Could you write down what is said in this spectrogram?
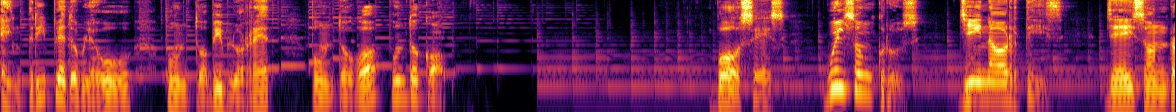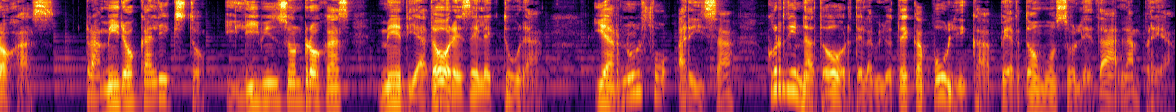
en www.biblored.go.co. Voces Wilson Cruz, Gina Ortiz, Jason Rojas, Ramiro Calixto y Livingston Rojas, mediadores de lectura, y Arnulfo Ariza, coordinador de la Biblioteca Pública Perdomo Soledad Lamprea.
